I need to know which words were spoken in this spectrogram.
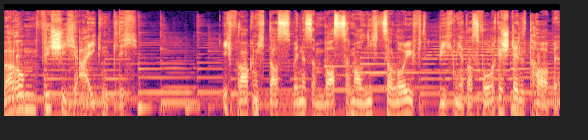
Warum fische ich eigentlich? Ich frage mich das, wenn es am Wasser mal nicht so läuft, wie ich mir das vorgestellt habe.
